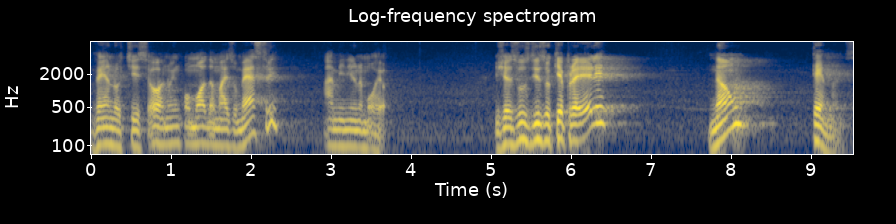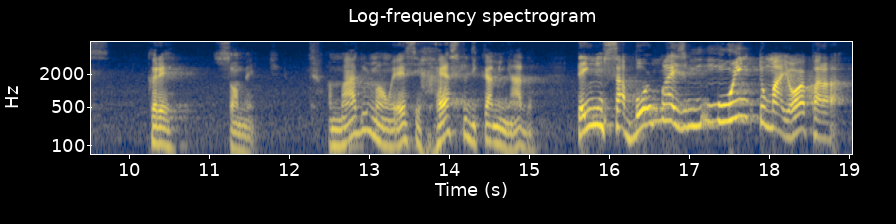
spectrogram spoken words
vem a notícia: Ó, oh, não incomoda mais o mestre, a menina morreu. Jesus diz o que para ele? Não temas, crê somente. Amado irmão, esse resto de caminhada tem um sabor mais muito maior para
